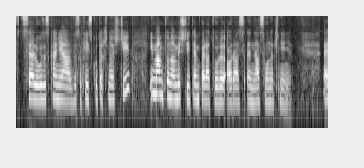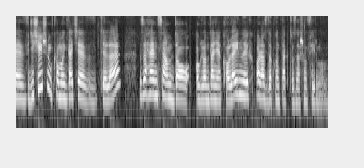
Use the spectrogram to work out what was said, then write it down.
w celu uzyskania wysokiej skuteczności i mam tu na myśli temperatury oraz nasłonecznienie. E, W dzisiejszym komunikacie tyle. Zachęcam do oglądania kolejnych oraz do kontaktu z naszą firmą.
